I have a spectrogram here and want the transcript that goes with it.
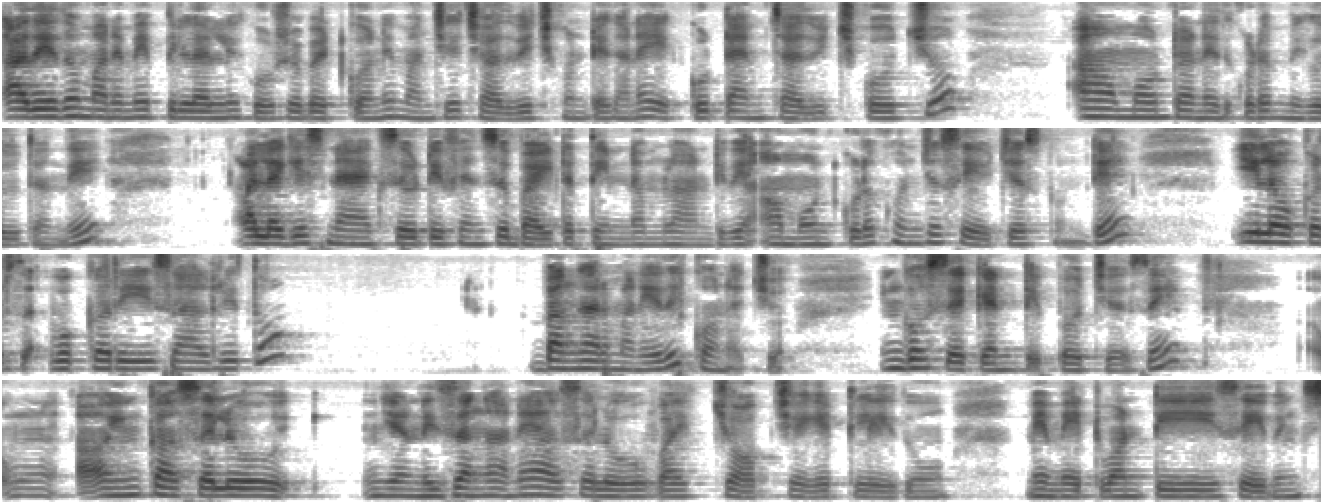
అదేదో మనమే పిల్లల్ని కూర్చోబెట్టుకొని మంచిగా చదివించుకుంటే కానీ ఎక్కువ టైం చదివించుకోవచ్చు. ఆ అమౌంట్ అనేది కూడా మిగులుతుంది. అలాగే స్నాక్స్ టిఫిన్స్ బయట తినడం లాంటివి అమౌంట్ కూడా కొంచెం సేవ్ చేసుకుంటే ఇలా ఒకరి ఒకరి శాలరీతో బంగారం అనేది కొనచ్చు. ఇంకో సెకండ్ టిప్ వచ్చేసి ఇంకా అసలు నిజంగానే అసలు వైఫ్ జాబ్ చేయట్లేదు. మేము ఎటువంటి సేవింగ్స్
